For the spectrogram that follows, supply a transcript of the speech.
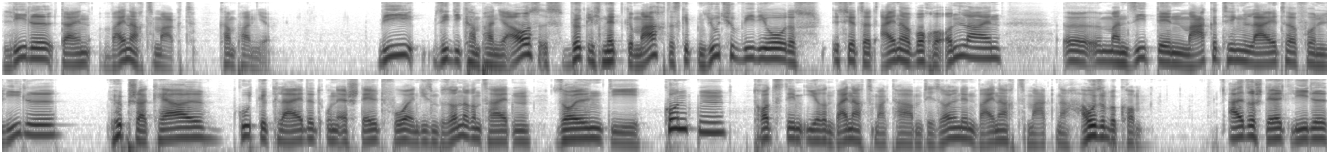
Lidl Dein Weihnachtsmarkt-Kampagne. Wie sieht die Kampagne aus? Ist wirklich nett gemacht. Es gibt ein YouTube-Video, das ist jetzt seit einer Woche online. Äh, man sieht den Marketingleiter von Lidl, hübscher Kerl, gut gekleidet und er stellt vor, in diesen besonderen Zeiten sollen die Kunden trotzdem ihren Weihnachtsmarkt haben. Sie sollen den Weihnachtsmarkt nach Hause bekommen. Also stellt Lidl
